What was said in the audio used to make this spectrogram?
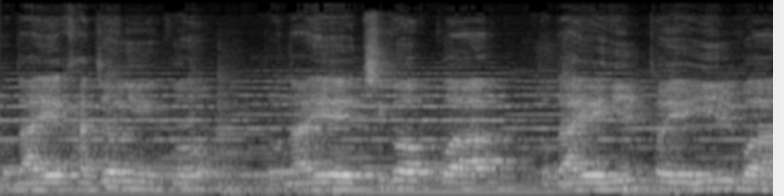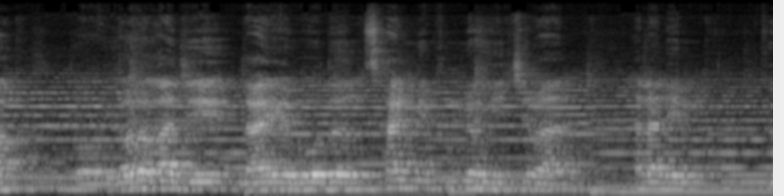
또 나의 가정이 있고 또 나의 직업과 또 나의 일터의 일과 또 여러 가지 나의 모든 삶이 분명히 있지만 하나님 그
